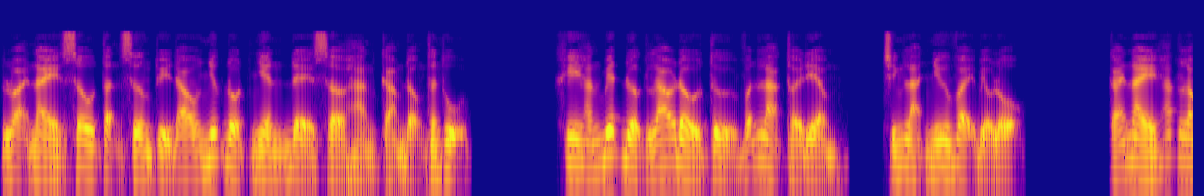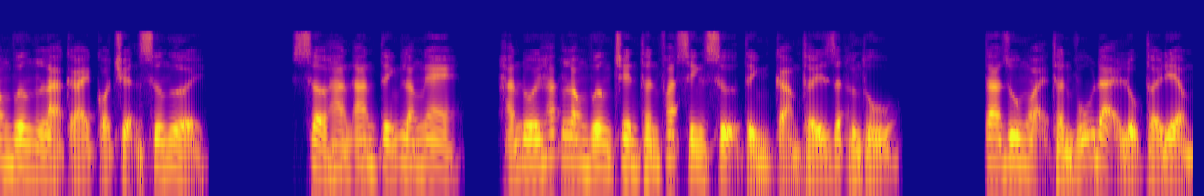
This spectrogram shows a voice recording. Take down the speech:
loại này sâu tận xương tùy đau nhức đột nhiên để sở hàn cảm động thân thụ. Khi hắn biết được lao đầu tử vẫn lạc thời điểm, chính là như vậy biểu lộ. Cái này Hắc Long Vương là cái có chuyện xưa người. Sở hàn an tĩnh lắng nghe, hắn đôi Hắc Long Vương trên thân phát sinh sự tình cảm thấy rất hứng thú. Ta du ngoại thần vũ đại lục thời điểm,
